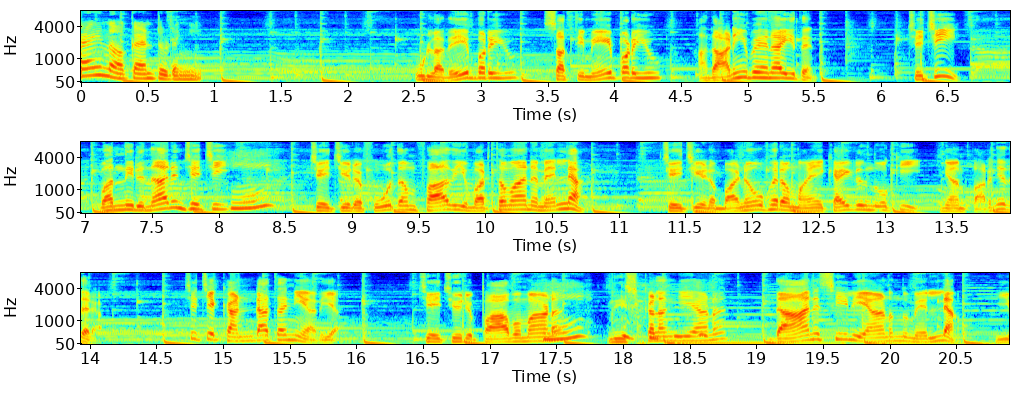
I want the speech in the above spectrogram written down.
കൈ നോക്കാൻ തുടങ്ങി. ഉള്ളതേ പറയൂ സത്യമേ പറയൂ അതാണ് ഈ ബേനായിതൻ ചേച്ചി വന്നിരുന്നാലും ചേച്ചി ചേച്ചിയുടെ ഭൂതം ഭാവി വർത്തമാനമെല്ലാം ചേച്ചിയുടെ മനോഹരമായ കൈകൾ നോക്കി ഞാൻ പറഞ്ഞു തരാം. ചേച്ചിയെ കണ്ടാൽ തന്നെ അറിയാം. ചേച്ചി ഒരു പാവമാണ് നിഷ്കളങ്കയാണ് ദാനശീലിയാണെന്നും എല്ലാം ഈ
